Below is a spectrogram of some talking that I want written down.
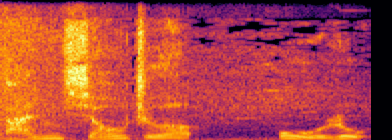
胆小者勿入。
